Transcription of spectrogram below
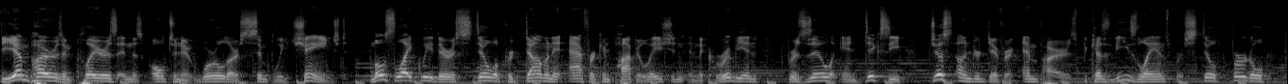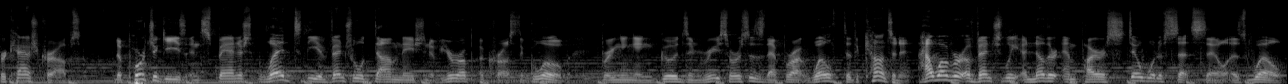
The empires and players in this alternate world are simply changed. Most likely there is still a predominant African population in the Caribbean, Brazil, and Dixie just under different empires because these lands were still fertile for cash crops. The Portuguese and Spanish led to the eventual domination of Europe across the globe, bringing in goods and resources that brought wealth to the continent. However, eventually another empire still would have set sail as well.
